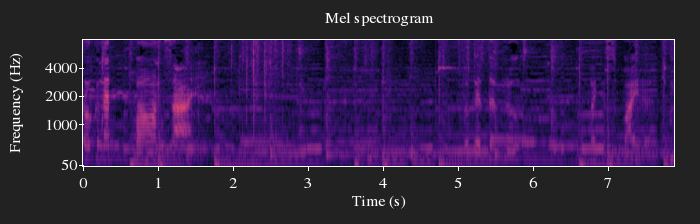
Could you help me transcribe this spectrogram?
coconut bonsai. Look at the root, like a spider.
